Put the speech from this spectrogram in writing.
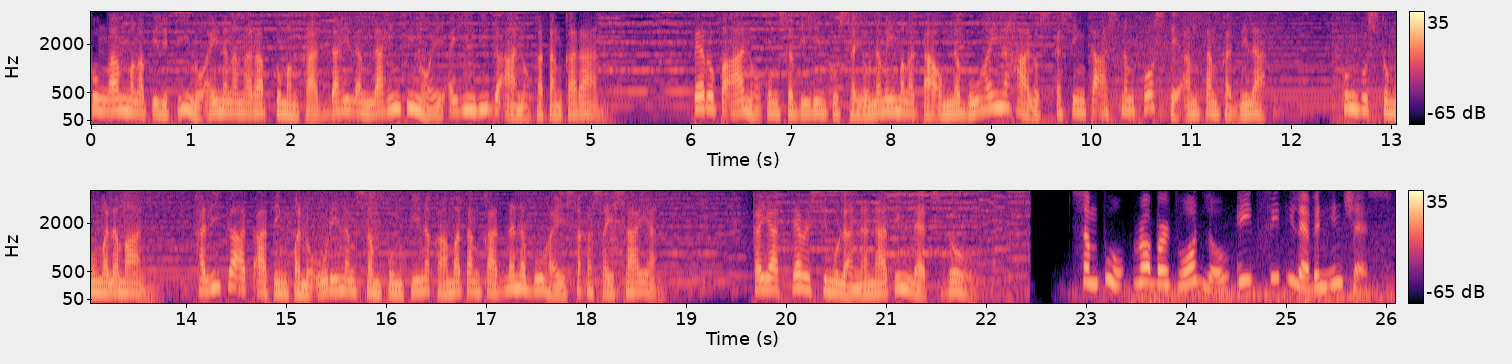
Kung ang mga Pilipino ay nangangarap tumangkad dahil ang lahing Pinoy ay hindi gaano katangkaran. Pero paano kung sabihin ko sa'yo na may mga taong nabuhay na halos kasing taas ng poste ang tangkad nila? Kung gusto mo malaman, halika at ating panuuri ng sampung pinakamatangkad na nabuhay sa kasaysayan. Kaya tara simulan na natin let's go. 10. Robert Wadlow, 8 feet 11 inches.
